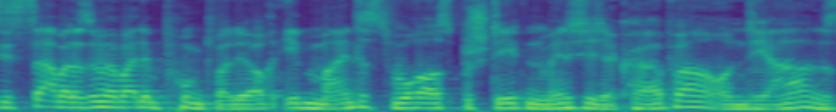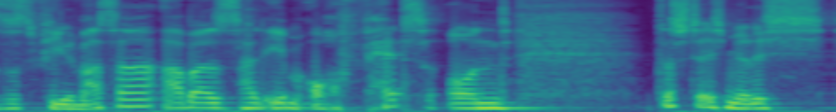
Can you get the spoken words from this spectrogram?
Siehst du, aber da sind wir bei dem Punkt, weil du auch eben meintest, woraus besteht ein menschlicher Körper und ja, das ist viel Wasser, aber es ist halt eben auch Fett und das stelle ich mir richtig,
